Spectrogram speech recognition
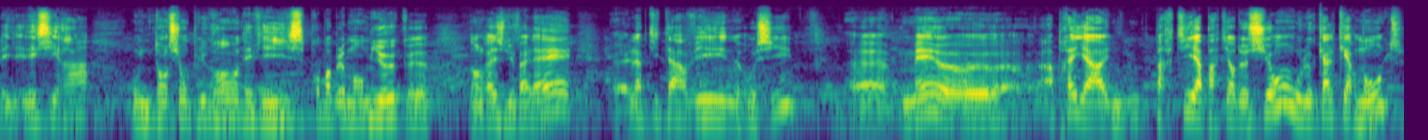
Les, les ont une tension plus grande et vieillissent probablement mieux que dans le reste du Valais. Euh, la petite Arvine aussi. Euh, mais euh, après, il y a une partie à partir de Sion où le calcaire monte.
